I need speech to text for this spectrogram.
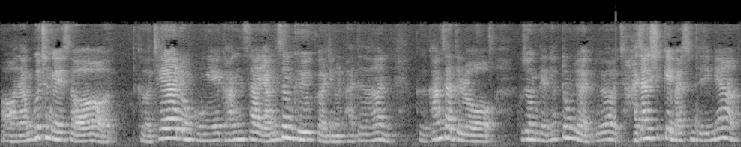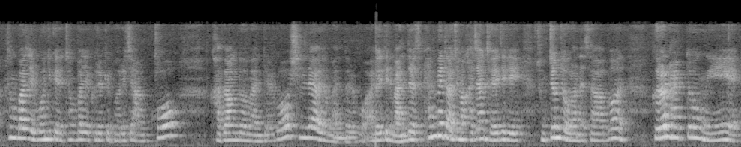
어, 남구청에서 그 재활용 공예 강사 양성 교육 과정을 받은 그 강사들로 구성된 협동조합이고요. 가장 쉽게 말씀드리면 청바지를 못 입게 된 청바지를 그렇게 버리지 않고 가방도 만들고 실내화도 만들고 저희들이 만들어서 판매도 하지만 가장 저희들이 중점적으로 하는 사업은 그런 활동이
